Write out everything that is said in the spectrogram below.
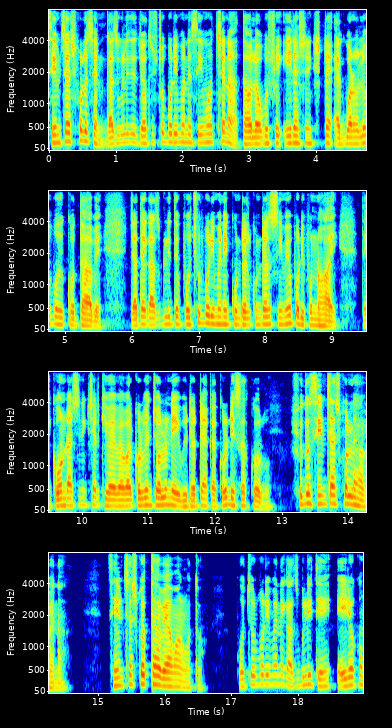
সিম চাষ করেছেন, গাছগুলিতে যথেষ্ট পরিমাণে সিম হচ্ছে না, তাহলে অবশ্যই এই রাসায়নিক সারটা একবার হলেও প্রয়োগ করতে হবে, যাতে গাছগুলিতে প্রচুর পরিমাণে কুইন্টাল কুইন্টাল সিমে পরিপূর্ণ হয়। তাই কোন রাসায়নিক সার কীভাবে ব্যবহার করবেন চলুন এই ভিডিওটা এক এক করে ডিসকাস করব। শুধু সিম চাষ করলে হবে না, সিম চাষ করতে হবে আমার মতো, প্রচুর পরিমাণে গাছগুলিতে এই রকম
